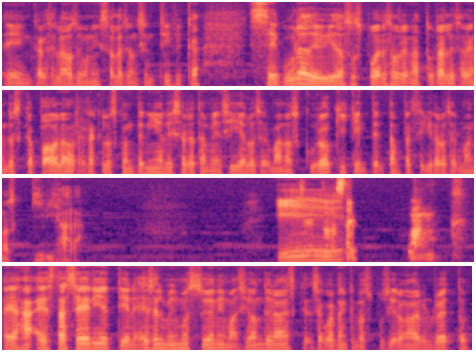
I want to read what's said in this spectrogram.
eh, encarcelados en una instalación científica segura debido a sus poderes sobrenaturales. Habiendo escapado de la barrera que los contenía, la historia también sigue a los hermanos Kuroki, que intentan perseguir a los hermanos Kirihara. Y ajá, esta serie tiene, es el mismo estudio de animación de una vez que se acuerdan que nos pusieron a ver un reto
